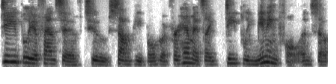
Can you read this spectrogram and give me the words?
deeply offensive to some people but for him it's like deeply meaningful. And so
